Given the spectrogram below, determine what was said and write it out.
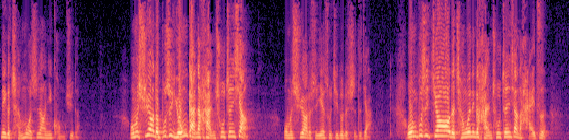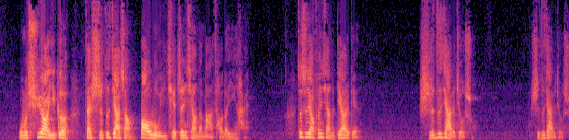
那个沉默是让你恐惧的。我们需要的不是勇敢的喊出真相，我们需要的是耶稣基督的十字架。我们不是骄傲的成为那个喊出真相的孩子，我们需要一个在十字架上暴露一切真相的马槽的婴孩。这是要分享的第二点，十字架的救赎。十字架的救赎。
